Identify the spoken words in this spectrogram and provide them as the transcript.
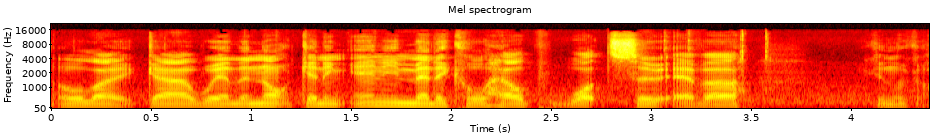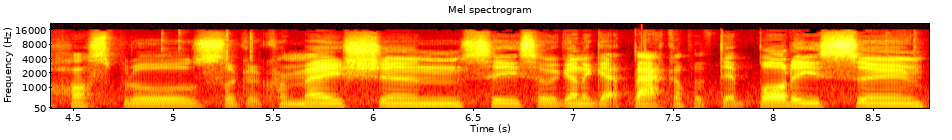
or like uh, where they're not getting any medical help whatsoever. You can look at hospitals, look at cremation, see, so we're going to get backup of their bodies soon.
